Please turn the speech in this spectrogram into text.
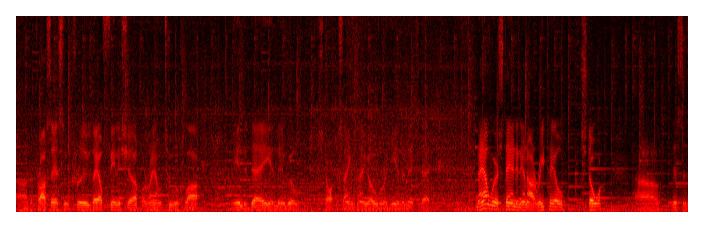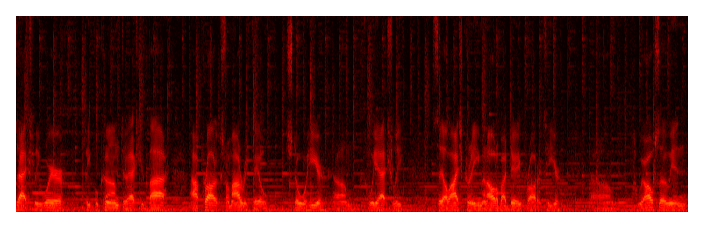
Uh, the processing crew, they'll finish up around 2 o'clock in the day and then we'll start the same thing over again the next day. Now we're standing in our retail store. Uh, this is actually where people come to actually buy our products from our retail store here. Um, we actually sell ice cream and all of our dairy products here. Um, we're also in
